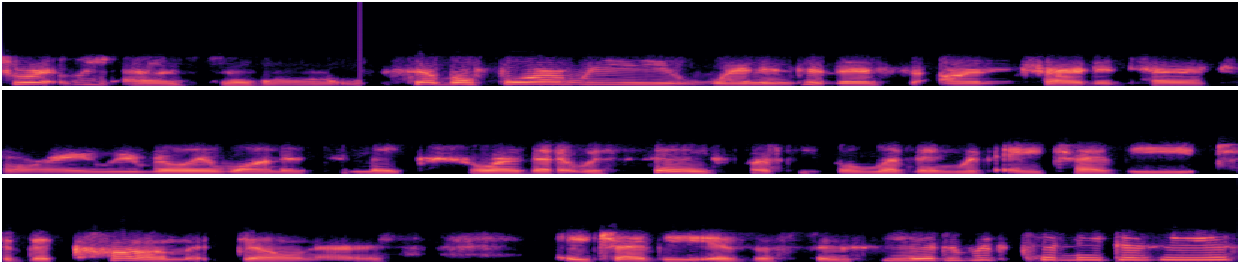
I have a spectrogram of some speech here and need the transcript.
shortly after that. So before we went into this uncharted territory, we really wanted to make sure that it was safe for people living with HIV to become donors. HIV is associated with kidney disease,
